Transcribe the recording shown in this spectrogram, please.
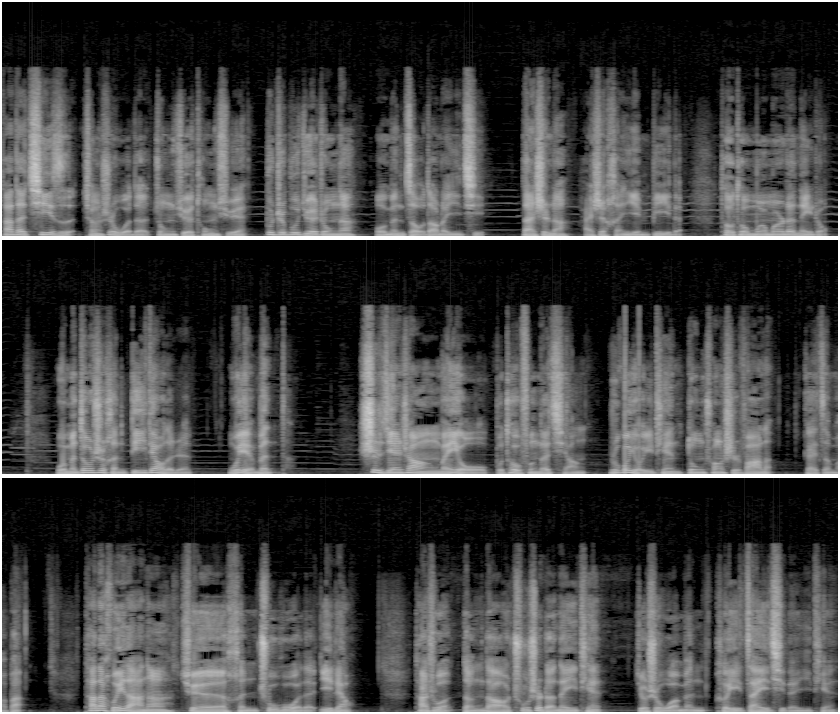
他的妻子曾是我的中学同学，不知不觉中呢，我们走到了一起。但是呢，还是很隐蔽的，偷偷摸摸的那种。我们都是很低调的人。我也问他，世间上没有不透风的墙，如果有一天东窗事发了。该怎么办？他的回答呢，却很出乎我的意料。他说：“等到出事的那一天，就是我们可以在一起的一天。”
